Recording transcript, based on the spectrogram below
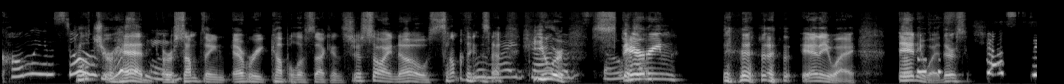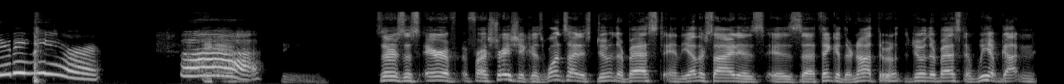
calmly and still. Tilt your listening. head or something every couple of seconds, just so I know something's oh God, you were so staring. anyway, anyway, there's just sitting here. Ah. So there's this air of frustration because one side is doing their best and the other side is is uh, thinking they're not doing, their best, and we have gotten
